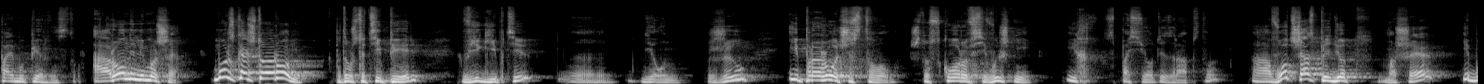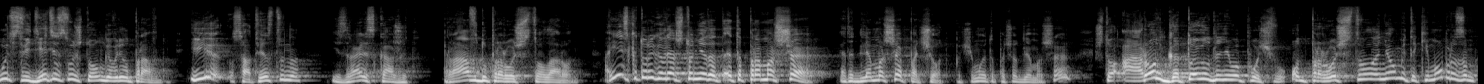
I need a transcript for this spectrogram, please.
пальму первенства. Аарон или Маше? Можно сказать, что Аарон, потому что теперь в Египте Э, где он жил, и пророчествовал, что скоро Всевышний их спасет из рабства. А вот сейчас придет Маше и будет свидетельствовать, что он говорил правду. И, соответственно, Израиль скажет, правду пророчествовал Аарон. А есть, которые говорят, что нет, это про Маше. Это для Маше почет. Почему это почет для Маше? Что Аарон готовил для него почву. Он пророчествовал о нем, и таким образом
